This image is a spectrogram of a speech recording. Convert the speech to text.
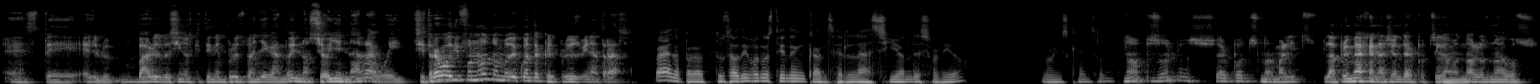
este, el, varios vecinos que tienen Prius van llegando y no se oye nada, güey. Si traigo audífonos no me doy cuenta que el Prius viene atrás. Bueno, pero tus audífonos tienen cancelación de sonido. Noise canceling. No, pues son los AirPods normalitos. La primera generación de AirPods, digamos, no los nuevos.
